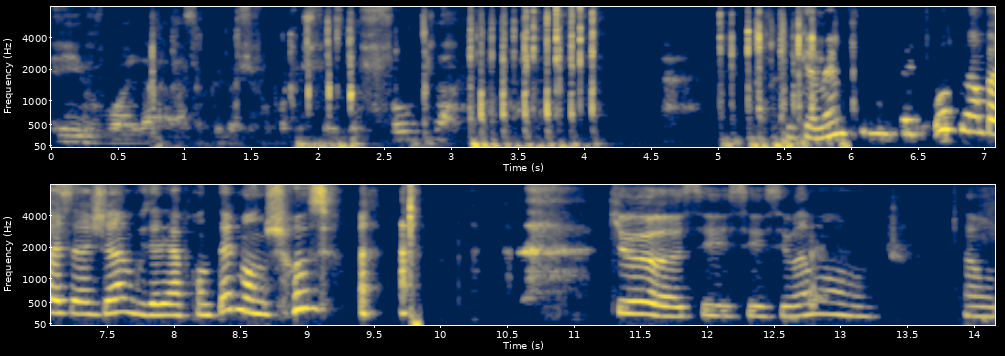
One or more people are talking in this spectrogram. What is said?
Et voilà. là, il ne faut pas que je fasse de faute. Là même si vous faites aucun passage d'âme, vous allez apprendre tellement de choses que euh, c'est vraiment, vraiment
